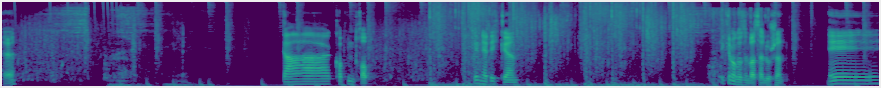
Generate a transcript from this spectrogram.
Hä? Da kommt ein Drop. Den hätte ich gern. Ich gehe mal kurz im Wasser luschern. Äh.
